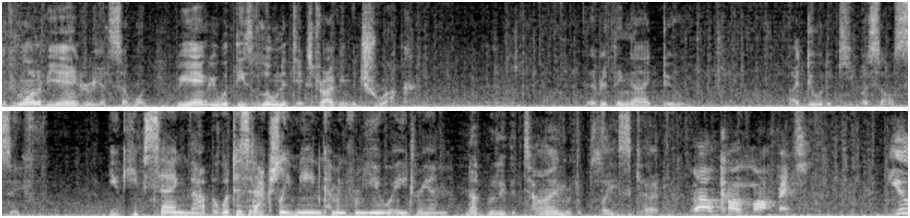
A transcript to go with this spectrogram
If you want to be angry at someone, be angry with these lunatics driving the truck. Everything I do, I do it to keep us all safe. You keep saying that, but what does it actually mean coming from you, Adrian? Not really the time or the place, Kat. Oh, come off it. You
